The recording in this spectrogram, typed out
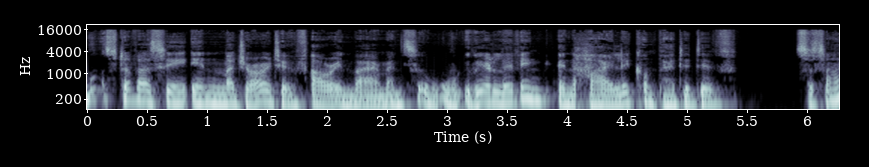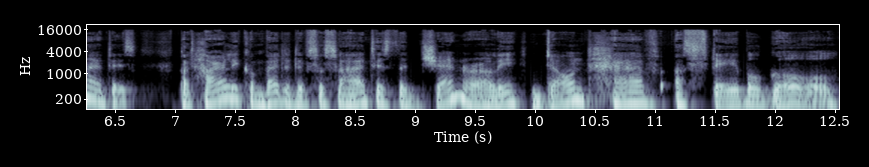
most of us in majority of our environments, we are living in highly competitive societies, but highly competitive societies that generally don't have a stable goal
